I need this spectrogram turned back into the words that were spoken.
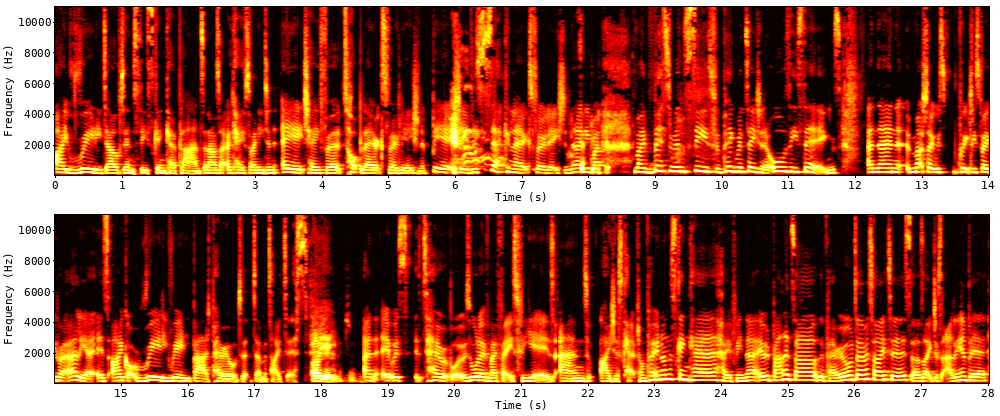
I really delved into these skincare plans, and I was like, okay, so I need an AHA for top layer exfoliation, a BHA for second layer exfoliation, then I need my my vitamin C's for pigmentation, and all these things. And then, much like we quickly spoke about earlier, is I got really, really bad perioral dermatitis. Oh yeah. And it was terrible. It was all over my face for years. And I just kept on putting on the skincare, hoping that it would balance out the perioral dermatitis. I was like just adding a bit.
